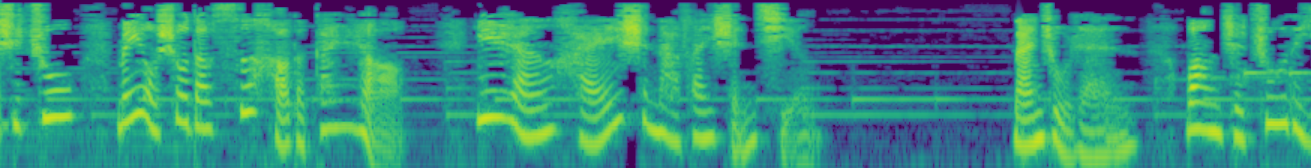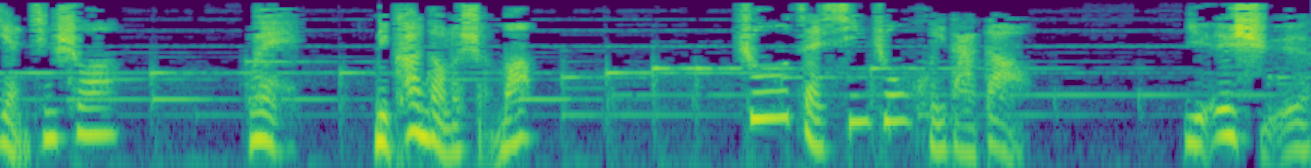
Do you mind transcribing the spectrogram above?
是猪没有受到丝毫的干扰，依然还是那番神情。男主人望着猪的眼睛说：“喂，你看到了什么？”猪在心中回答道：“也许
